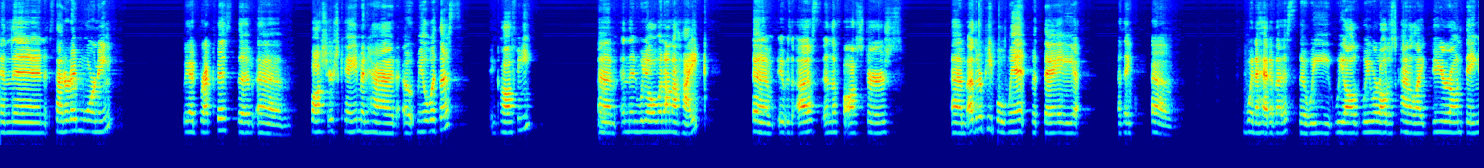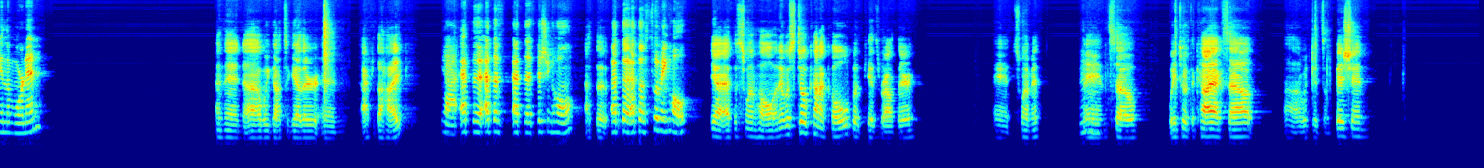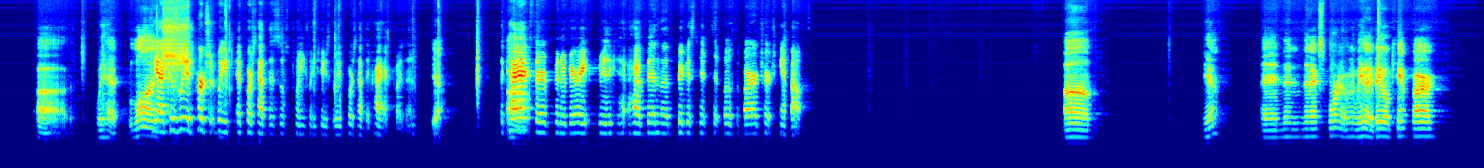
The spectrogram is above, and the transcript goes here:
And then Saturday morning, we had breakfast. The um, Fosters came and had oatmeal with us and coffee. Um, and then we all went on a hike. Um, it was us and the Fosters. Um, other people went, but they, I think, um, went ahead of us. So we we all we were all just kind of like do your own thing in the morning. And then uh, we got together and after the hike Yeah, at the at the at the fishing hole, at the at the at the swimming hole. yeah at the swim hole, and it was still kind of cold, but kids were out there and swimming. Mhm. And so we took the kayaks out. Uh, we did some fishing. Uh, we had lunch. Yeah, because we had purchased. We of course had this was 2022, so we of course had the kayaks by then. Yeah. The Uh, kayaks have been a very really have been the biggest hits at both of our church campouts. Um, yeah. And then the next morning, I mean, we had a big old campfire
